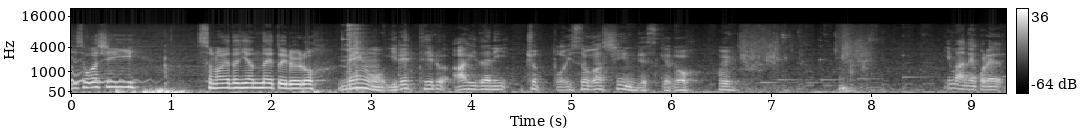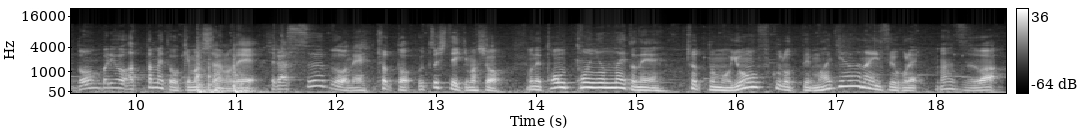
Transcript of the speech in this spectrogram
忙しいその間にやんないといろいろ麺を入れてる間にちょっと忙しいんですけどはい今ね、これ、丼を温めておきましたので、こちらスープをね、ちょっと移していきましょう。もうね、トントンやんないとね、ちょっともう4袋って間に合わないんですよ、これ。まずは、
